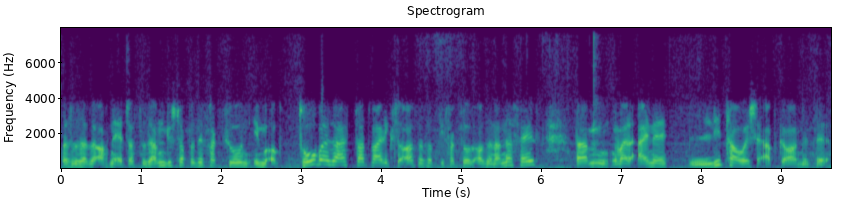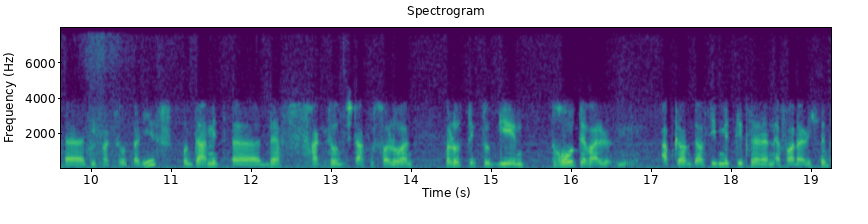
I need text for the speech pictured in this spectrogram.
Das ist also auch eine etwas zusammengestoppelte Fraktion. Im Oktober sah es zeitweilig so aus, als ob die Fraktion auseinanderfällt, ähm, weil eine litauische Abgeordnete äh, die Fraktion verließ und damit äh, der Fraktionsstatus verloren, verlustig zu gehen drohte, weil Abgeordnete aus sieben Mitgliedsländern erforderlich sind.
